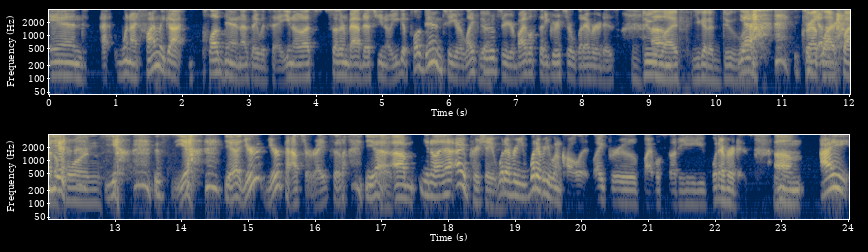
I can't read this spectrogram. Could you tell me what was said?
and when I finally got plugged in, as they would say, you know, as Southern Baptists, you know, you get plugged into your life yeah. groups or your Bible study groups or whatever it is. Do um, life. You got to do life. Yeah. Grab life by the yeah. horns. Yeah. This, yeah. Yeah. You're, you're a pastor, right? So yeah. Right. Um, you know, and I appreciate whatever you, whatever you want to call it, life group, Bible study, whatever it is. Mm-hmm. Um, I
